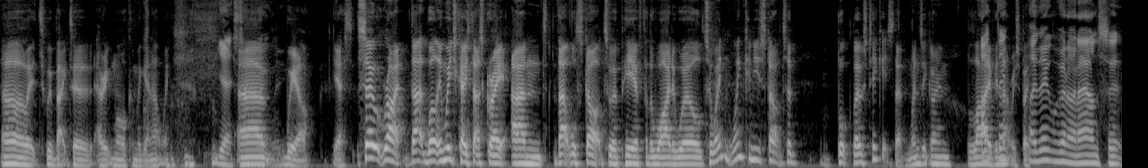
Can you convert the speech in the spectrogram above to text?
Oh, it's we're back to Eric Morecambe again, aren't we? Yes, Um, we are. Yes. So right, that well, in which case that's great, and that will start to appear for the wider world. So when when can you start to book those tickets? Then when's it going live I in that respect? I think we're going to announce it.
